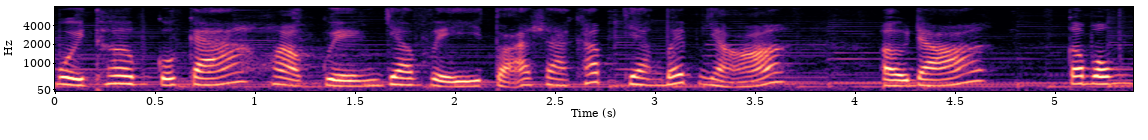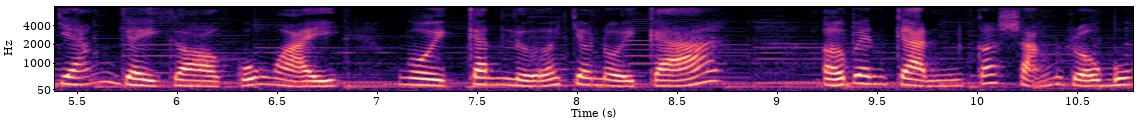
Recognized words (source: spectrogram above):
mùi thơm của cá hòa quyện gia vị tỏa ra khắp gian bếp nhỏ. Ở đó, có bóng dáng gầy gò của ngoại ngồi canh lửa cho nồi cá. Ở bên cạnh có sẵn rổ bún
